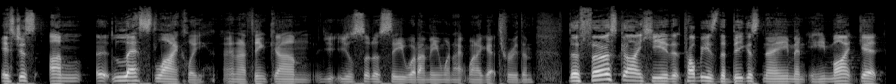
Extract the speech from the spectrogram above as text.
It's just un, uh, less likely, and I think um, you, will sort of see what I mean when I when I get through them. The first guy here that probably is the biggest name, and he might get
